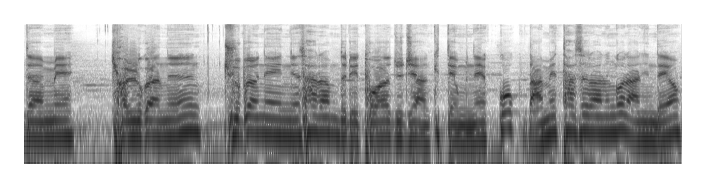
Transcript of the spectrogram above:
다음에 결과는 주변에 있는 사람들이 도와주지 않기 때문에 꼭 남의 탓을 하는 건 아닌데요.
